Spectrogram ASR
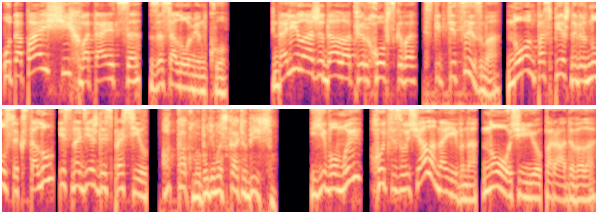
Утопающий хватается за соломинку. Далила ожидала от Верховского скептицизма, но он поспешно вернулся к столу и с надеждой спросил. «А как мы будем искать убийцу?» Его «мы» хоть и звучало наивно, но очень ее порадовало.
